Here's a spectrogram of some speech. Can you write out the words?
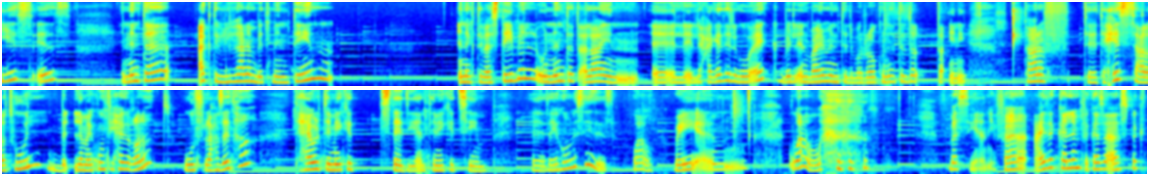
peace is إن أنت actively فعلا بت maintain انك تبقى stable وان انت ت align الحاجات اللي جواك بال environment اللي براك وان انت تفضل يعني تعرف تحس على طول لما يكون في حاجة غلط وفي لحظتها تحاول ت make it steady and ت make it same زي homeostasis wow. very wow. بس يعني فعايزة أتكلم في كذا aspect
